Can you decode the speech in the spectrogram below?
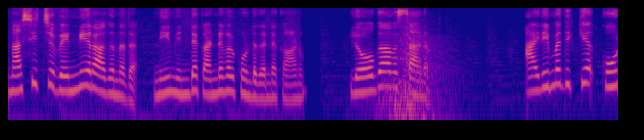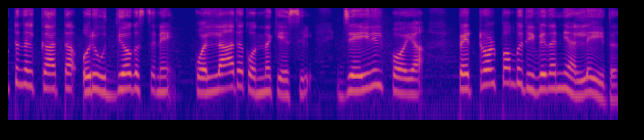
നശിച്ചു വെണ്ണീറാകുന്നത് നീ നിന്റെ കണ്ണുകൾ കൊണ്ട് തന്നെ കാണും. ലോകാവസാനം. അഴിമതിക്ക് കൂട്ടുനിൽക്കാത്ത ഒരു ഉദ്യോഗസ്ഥനെ കൊല്ലാതെ കൊന്ന കേസിൽ ജയിലിൽ പോയ പെട്രോൾ പമ്പ് ദിവ്യ തന്നെയല്ലേ ഇത്?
